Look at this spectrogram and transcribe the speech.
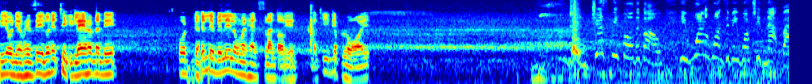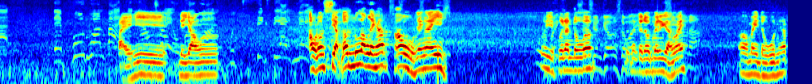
ลิโอเนียลเพนซีรถเทคนิคอีกแล้วครับด้านนี้โค้ชจะได้เลเบลลี่ลงมาแทนฟลันต่อเลยแต่ที่เรียบร้อยไปที่เดยอง เอารถเสียบแล้วล่วงเลยครับ เอ้ายังไงอุ้ยเฟอร์นันโดครับ Possession goes the way มันจะโดนใบเหลืองไหม อ๋อไม่โดนครับ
